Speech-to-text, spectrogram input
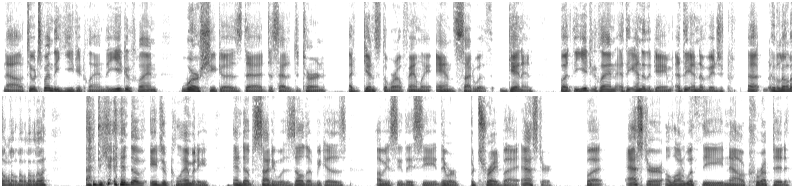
Now, to explain the Yiga clan, the Yiga clan were Sheikahs that decided to turn against the royal family and side with Ganon. But the Yiga clan, at the end of the game, at the end of Age, uh, at the end of Age of Calamity, end up siding with Zelda because obviously they see they were betrayed by Astor. But Astor, along with the now corrupted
